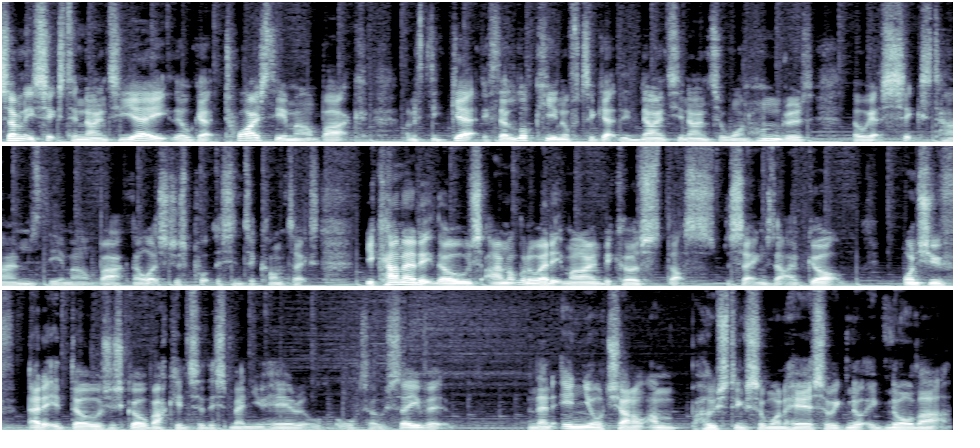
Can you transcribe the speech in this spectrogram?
76 to 98, they'll get twice the amount back. And if they get, if they're lucky enough to get the 99 to 100, they'll get six times the amount back. Now let's just put this into context. You can edit those. I'm not going to edit mine because that's the settings that I've got. Once you've edited those, just go back into this menu here. It'll auto save it. And then in your channel, I'm hosting someone here, so ignore, ignore that.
